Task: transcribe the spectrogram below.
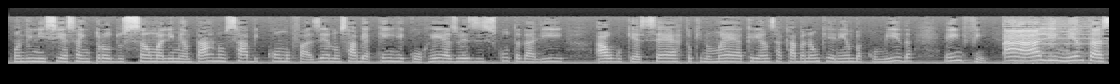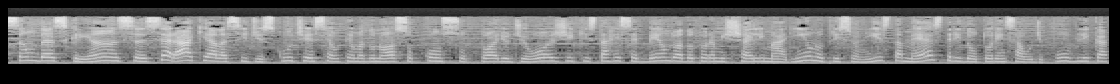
quando inicia essa introdução alimentar, não sabe como fazer, não sabe a quem recorrer, às vezes escuta dali algo que é certo, que não é, a criança acaba não querendo a comida, enfim. A alimentação das crianças, será que ela se discute? Esse é o tema do nosso consultório de hoje, que está recebendo a doutora Michele Marinho, nutricionista, mestre e doutora em saúde pública,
